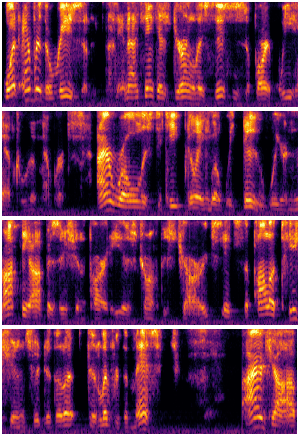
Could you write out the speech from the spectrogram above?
Whatever the reason, and I think as journalists, this is the part we have to remember. Our role is to keep doing what we do. We are not the opposition party, as Trump is charged. It's the politicians who de- deliver the message. Our job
